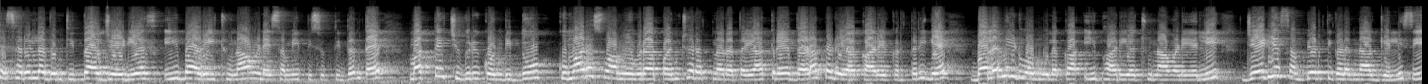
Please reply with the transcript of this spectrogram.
ಹೆಸರಿಲ್ಲದಂತಿದ್ದ ಜೆಡಿಎಸ್ ಈ ಬಾರಿ ಚುನಾವಣೆ ಸಮೀಪಿಸುತ್ತಿದ್ದಂತೆ ಮತ್ತೆ ಚಿಗುರಿಕೊಂಡಿದ್ದು ಕುಮಾರಸ್ವಾಮಿಯವರ ಪಂಚರತ್ನ ರಥಯಾತ್ರೆ ದಳಪಡೆಯ ಕಾರ್ಯಕರ್ತರಿಗೆ ಬಲ ನೀಡುವ ಮೂಲಕ ಈ ಬಾರಿಯ ಚುನಾವಣೆಯಲ್ಲಿ ಜೆಡಿಎಸ್ ಅಭ್ಯರ್ಥಿಗಳನ್ನ ಗೆಲ್ಲಿಸಿ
